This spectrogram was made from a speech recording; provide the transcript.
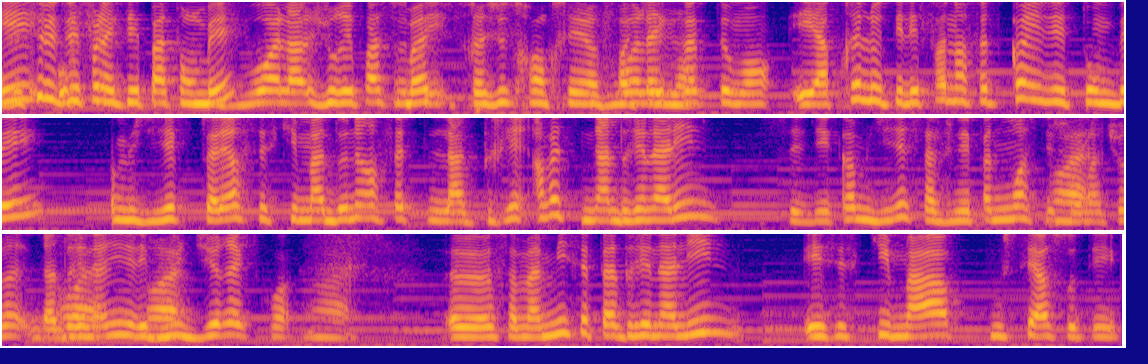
Et si le téléphone n'était pas tombé, Voilà, j'aurais pas sauté. bah, tu serais juste rentré euh, Voilà, tranquillement. exactement. Et après, le téléphone, en fait, quand il est tombé, comme je disais tout à l'heure, c'est ce qui m'a donné en fait l'adrénaline. En fait, une adrénaline, des- comme je disais, ça venait pas de moi, c'était Ouais. surnaturel. L'adrénaline, elle est Ouais. venue direct, quoi. Ouais. Euh, ça m'a mis cette adrénaline et c'est ce qui m'a poussé à sauter.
